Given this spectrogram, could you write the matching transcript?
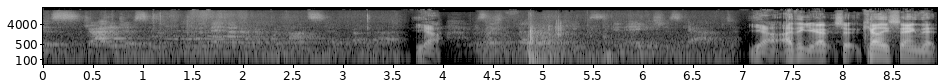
his strategist, his, the men under him were not by that. Yeah, It's like a feather in Keith's- cap. yeah. I think you're uh, so. Kelly's saying that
